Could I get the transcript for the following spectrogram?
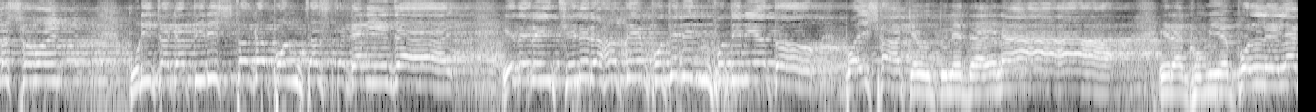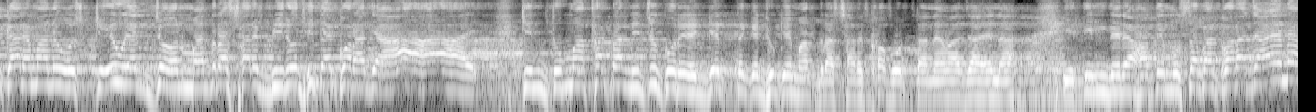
যাওয়ার সময় কুড়ি টাকা, তিরিশ টাকা, পঞ্চাশ টাকা নিয়ে যায়। এদের এই ছেলের হাতে প্রতিদিন প্রতিনিয়ত পয়সা কেউ তুলে দেয় না। এরা ঘুমিয়ে পড়লে এলাকার মানুষ কেউ একজন মাদ্রাসার বিরোধিতা করা যায়। কিন্তু মাথাটা নিচু করে গেট থেকে ঢুকে মাদ্রাসার খবরটা নেওয়া যায় না। এতিমদের হাতে মুসাফা করা যায় না।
